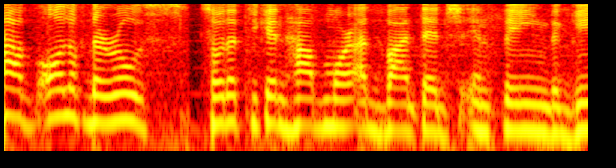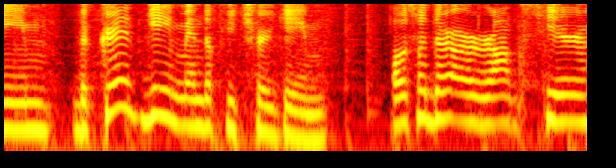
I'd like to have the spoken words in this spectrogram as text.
have all of the roles so that you can have more advantage in playing the game, the current game and the future game. Also, there are ranks here,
